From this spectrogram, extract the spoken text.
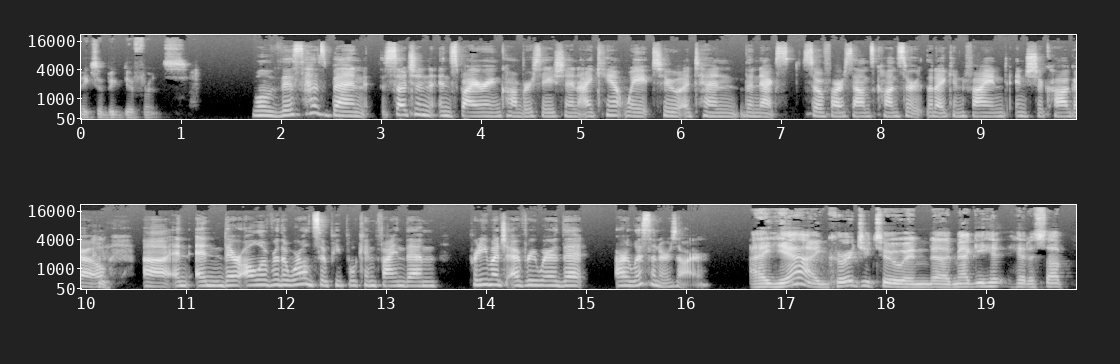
makes a big difference. Well, this has been such an inspiring conversation. I can't wait to attend the next Sofar Sounds concert that I can find in Chicago. uh, and, and they're all over the world, so people can find them pretty much everywhere that our listeners are. Uh, yeah, I encourage you to. And uh, Maggie hit, hit us up.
